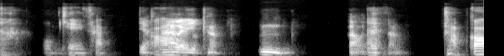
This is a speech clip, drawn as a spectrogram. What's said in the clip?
อ่าโอเคครับ อยากได้อะไรอีกครับ อืมต่อเลยครับครับก็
